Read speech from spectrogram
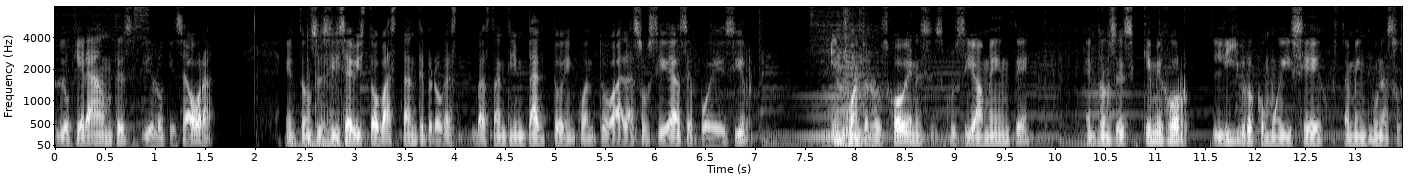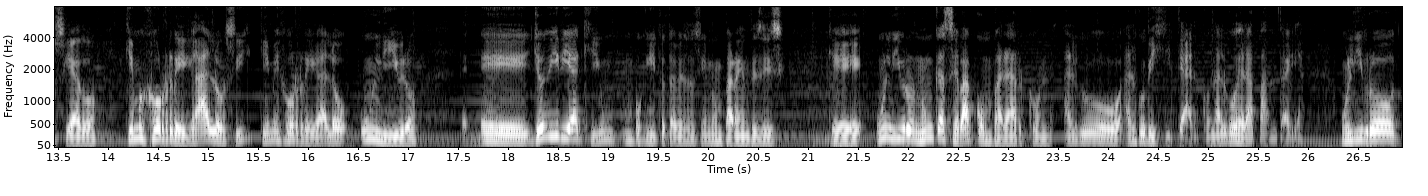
lo que era antes y de lo que es ahora. Entonces sí se ha visto bastante, pero bastante impacto en cuanto a la sociedad, se puede decir. En cuanto a los jóvenes exclusivamente. Entonces, ¿qué mejor libro, como dice justamente un asociado? ¿Qué mejor regalo, sí? ¿Qué mejor regalo un libro? Eh, yo diría aquí un, poquito, tal vez haciendo un paréntesis, que un libro nunca se va a comparar con algo, algo digital, con algo de la pantalla. Un libro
